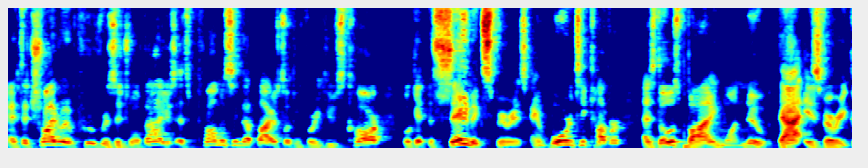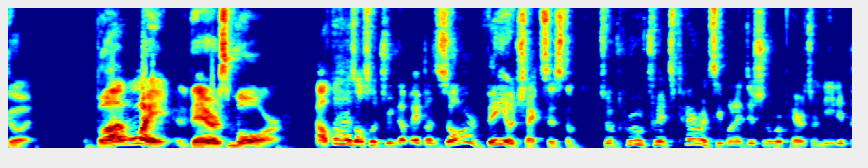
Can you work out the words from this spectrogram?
And to try to improve residual values, it's promising that buyers looking for a used car will get the same experience and warranty cover as those buying one new. That is very good. But wait, there's more. Alfa has also dreamed up a bizarre video check system to improve transparency when additional repairs are needed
